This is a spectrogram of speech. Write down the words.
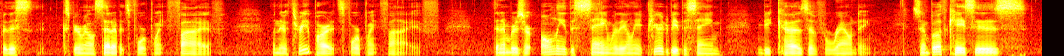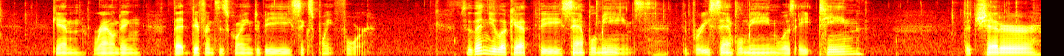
for this experimental setup, it's 4.5. When they're three apart, it's 4.5. The numbers are only the same, or they only appear to be the same, because of rounding. So in both cases, again, rounding, that difference is going to be 6.4. So then you look at the sample means. The Brie sample mean was 18. The cheddar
